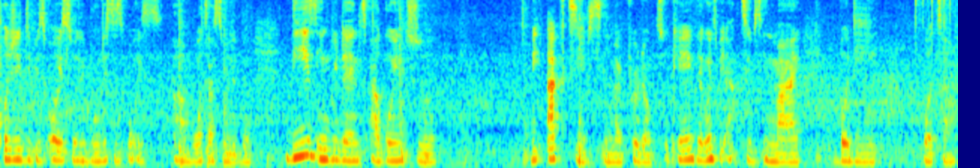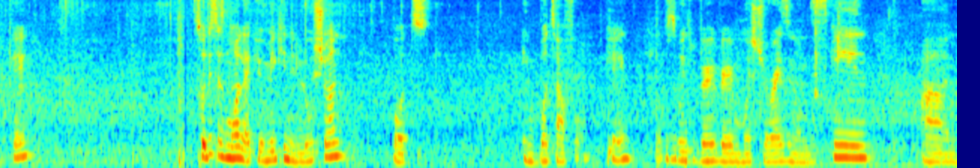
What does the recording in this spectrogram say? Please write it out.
Kojic dip is oil soluble. This is oil um, water soluble. These ingredients are going to be actives in my product okay? They're going to be actives in my body butter okay? So this is more like you're making a lotion but in butter form okay? This is going to be very very moisturizing on the skin and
